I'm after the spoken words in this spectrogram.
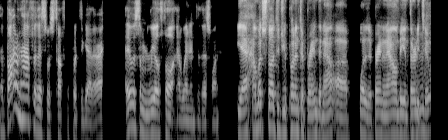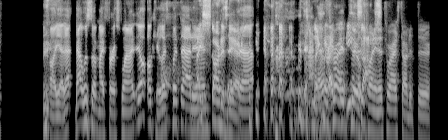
The bottom half of this was tough to put together. I, there was some real thought that went into this one. Yeah, how much thought did you put into Brandon Al? Uh, what is it, Brandon Allen being thirty-two? Oh yeah, that that was uh, my first one. I, oh, okay, let's put that in. I started there. that. Like, That's all right, right he too. sucks. Funny. That's where I started too.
